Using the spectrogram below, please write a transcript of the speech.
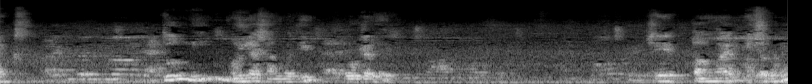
এক তরুণী মহিলা সাংবাদিক পোর্টালে সে তন্ময়ের আচরণে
